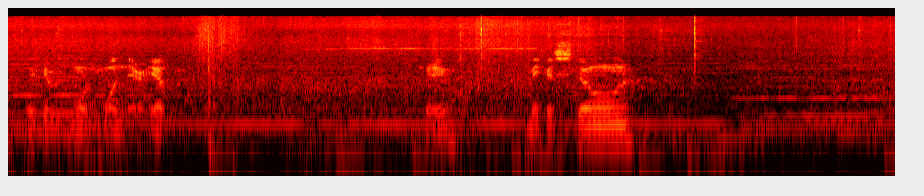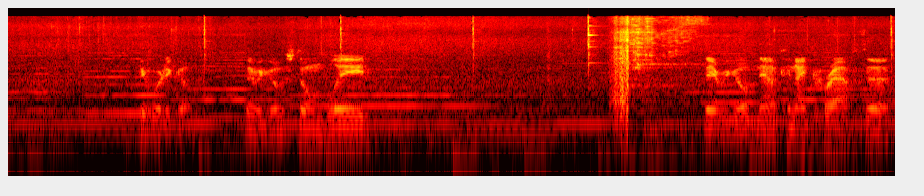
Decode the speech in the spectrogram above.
I think there was more than one there, yep. Okay. Make a stone. Okay, where'd it go? There we go, stone blade. There we go. Now can I craft the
